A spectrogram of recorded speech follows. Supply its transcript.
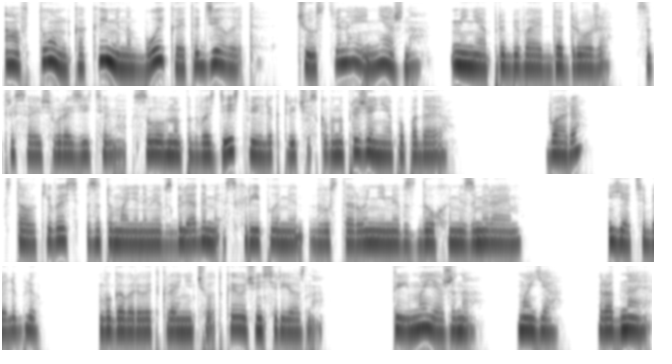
а в том, как именно Бойко это делает. Чувственно и нежно. Меня пробивает до дрожи. Сотрясаюсь выразительно, словно под воздействие электрического напряжения попадаю. «Варя?» Сталкиваясь с затуманенными взглядами, с хриплыми двусторонними вздохами, замираем. «Я тебя люблю», — выговаривает крайне четко и очень серьезно. «Ты моя жена. Моя. Родная».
